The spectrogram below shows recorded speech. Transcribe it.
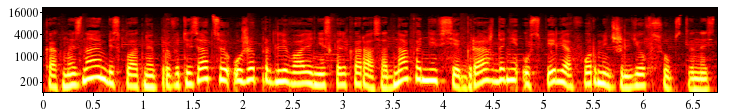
Как мы знаем, бесплатную приватизацию уже продлевали несколько раз, однако не все граждане успели оформить жилье в собственность.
